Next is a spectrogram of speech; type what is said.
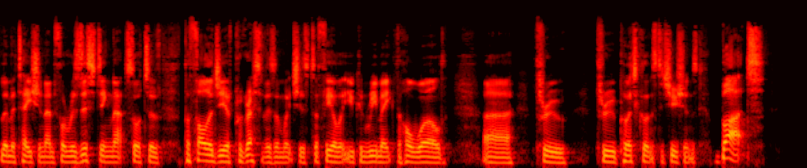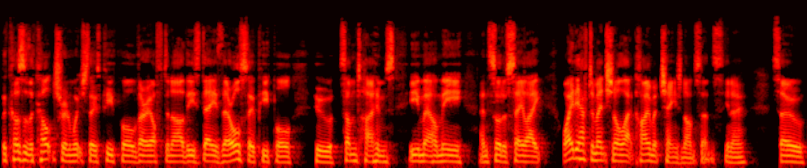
limitation and for resisting that sort of pathology of progressivism, which is to feel that you can remake the whole world uh, through through political institutions. But because of the culture in which those people very often are these days, they're also people who sometimes email me and sort of say like, why do you have to mention all that climate change nonsense? You know, so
